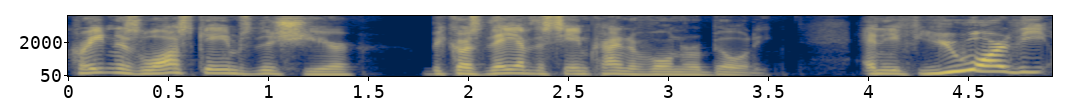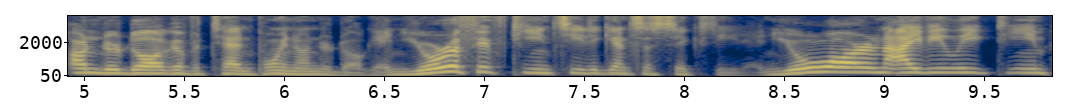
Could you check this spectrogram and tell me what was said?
Creighton has lost games this year because they have the same kind of vulnerability. And if you are the underdog of a 10 point underdog and you're a 15 seed against a six seed and you are an Ivy League team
